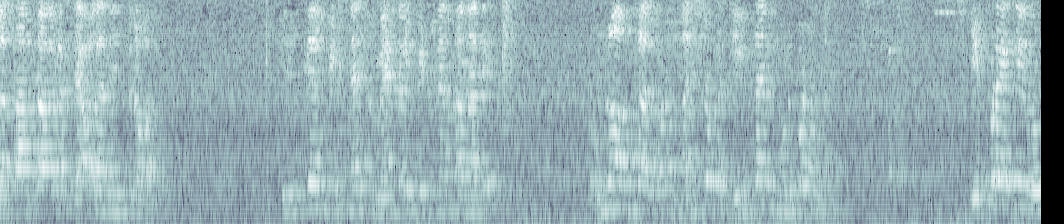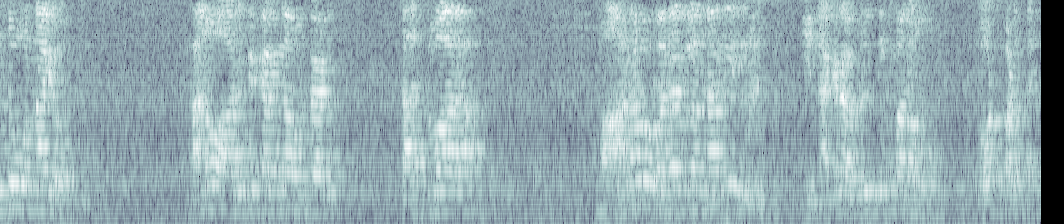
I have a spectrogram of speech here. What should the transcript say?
దశాబ్దాలుగా సేవలు అందించిన వాళ్ళు. ఫిజికల్ ఫిట్నెస్ మెంటల్ ఫిట్నెస్ అన్నది రెండు అంశాలు కూడా మనిషి యొక్క జీవితానికి ముడిపడి ఉన్నాయి. ఎప్పుడైతే రెండు ఉన్నాయో తను ఆరోగ్యకరంగా ఉంటాడు. తద్వారా మానవ వనరులు అన్నది ఈ నగర అభివృద్ధికి మనం తోడ్పడతాయి.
